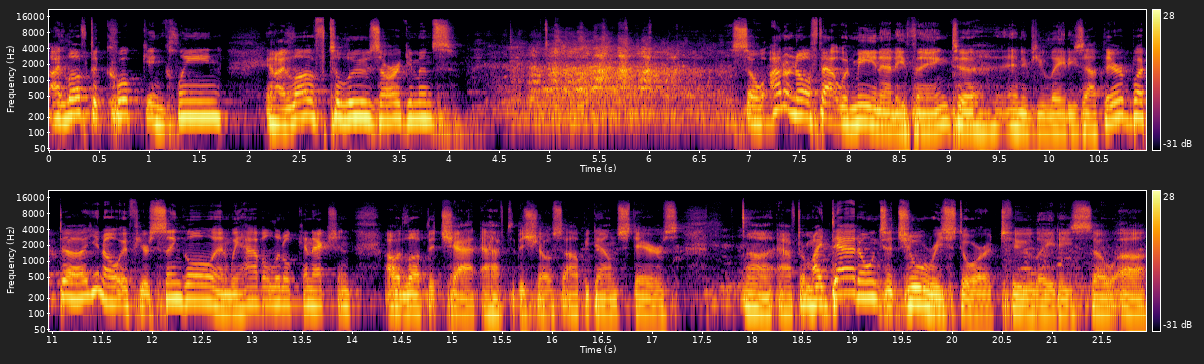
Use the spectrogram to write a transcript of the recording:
I love to cook and clean, and I love to lose arguments. So I don't know if that would mean anything to any of you ladies out there, but uh, you know, if you're single and we have a little connection, I would love to chat after the show. So I'll be downstairs uh, after. My dad owns a jewelry store too, ladies. So uh,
